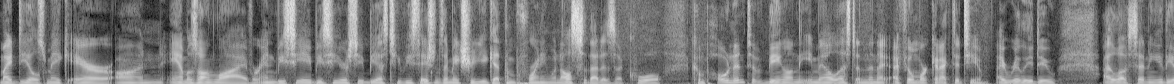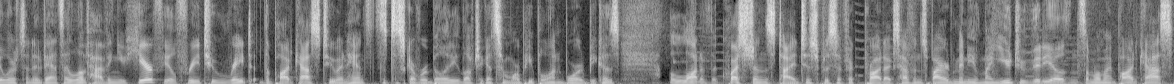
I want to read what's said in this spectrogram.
my deals make air on Amazon Live or NBC, ABC, or CBS TV stations. I make sure you get them before anyone else. So that is a cool component of being on the email list. And then I, I feel more connected to you. I really do. I love sending you the alerts in advance. I love having you here. Feel free to rate the podcast podcast to enhance its discoverability. Love to get some more people on board because a lot of the questions tied to specific products have inspired many of my YouTube videos and some of my podcasts.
